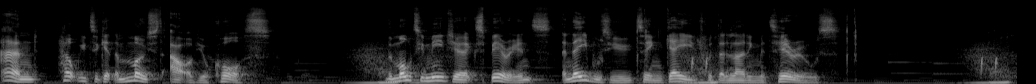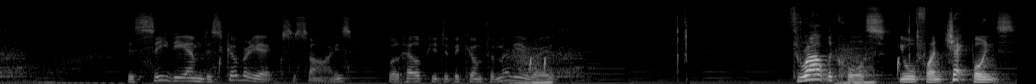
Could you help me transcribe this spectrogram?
and help you to get the most out of your course. The multimedia experience enables you to engage with the learning materials. This CDM discovery exercise will help you to become familiar with Throughout the course, you will find checkpoints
